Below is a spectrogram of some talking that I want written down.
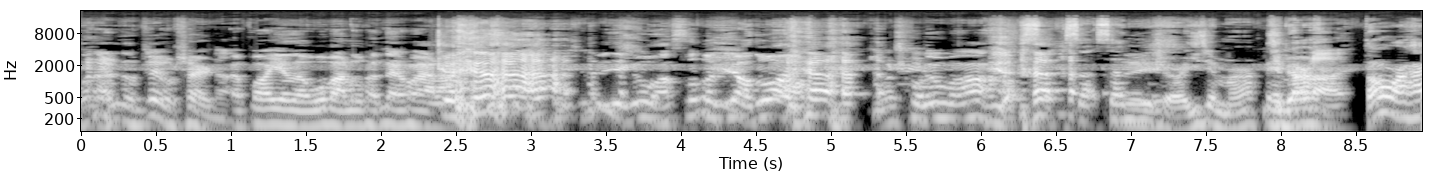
我哪懂这种事儿呢？哎不好意思，我把路盘带坏了。最近跟我私混比较多，我臭流氓。三三居室一进门那边了，等会儿还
